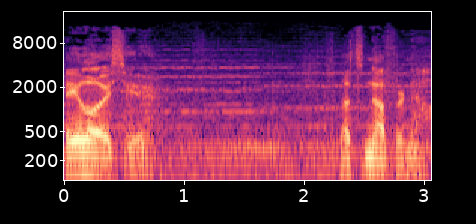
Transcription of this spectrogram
Aloy's here. That's enough for now.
